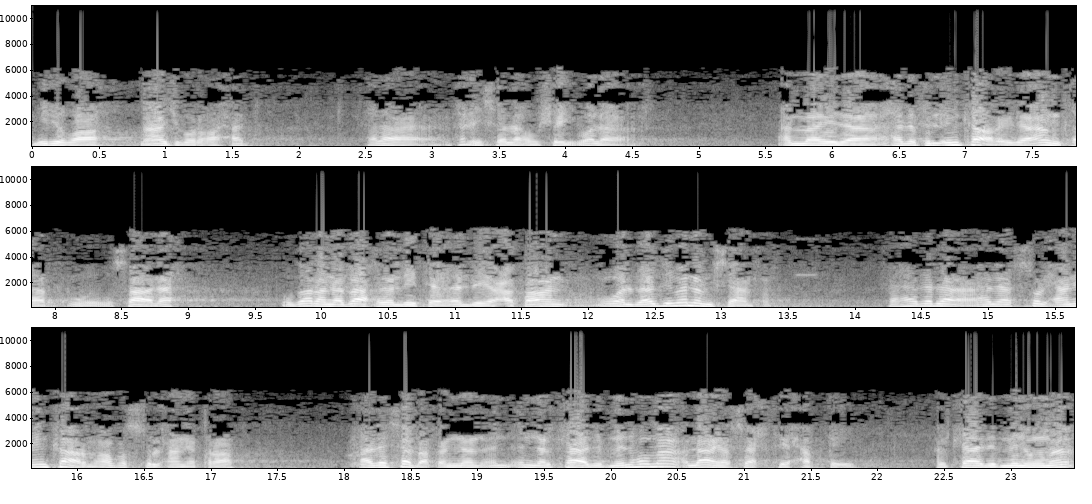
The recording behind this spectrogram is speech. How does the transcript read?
برضاه ما أجبره أحد فلا فليس له شيء ولا. أما إذا هذا في الإنكار إذا أنكر وصالح وقال أنا بأخذ اللي اللي أعطان والباقي ما أنا مسامحه فهذا لا هذا الصلح عن إنكار ما هو بالصلح عن إقرار. هذا سبق أن أن الكاذب منهما لا يصح في حقه. الكاذب منهما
